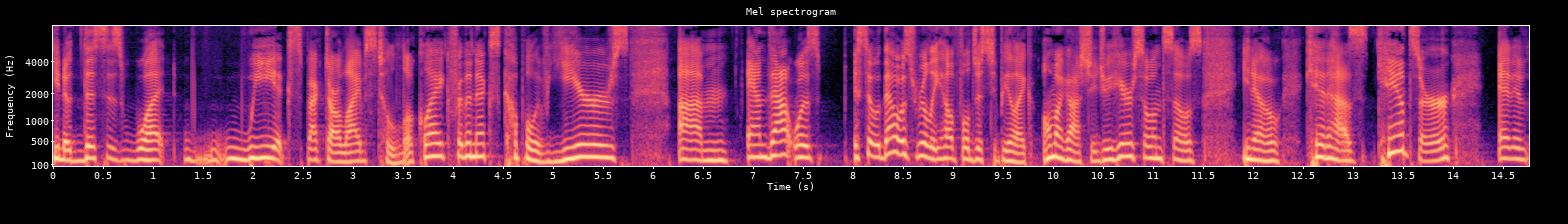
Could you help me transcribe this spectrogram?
You know, this is what we expect our lives to look like for the next couple of years. Um, and that was so that was really helpful just to be like, oh my gosh, did you hear so and so's, you know, kid has cancer? And it,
